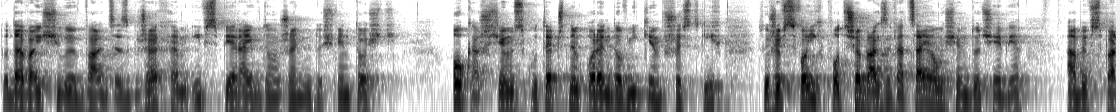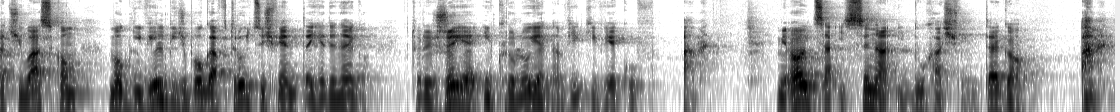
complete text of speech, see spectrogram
Dodawaj siły w walce z grzechem i wspieraj w dążeniu do świętości. Okaż się skutecznym orędownikiem wszystkich, którzy w swoich potrzebach zwracają się do Ciebie, aby wsparci łaską mogli wielbić Boga w Trójcy Świętej Jedynego, który żyje i króluje na wieki wieków. Amen. Imię Ojca i Syna i Ducha Świętego. Amen.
